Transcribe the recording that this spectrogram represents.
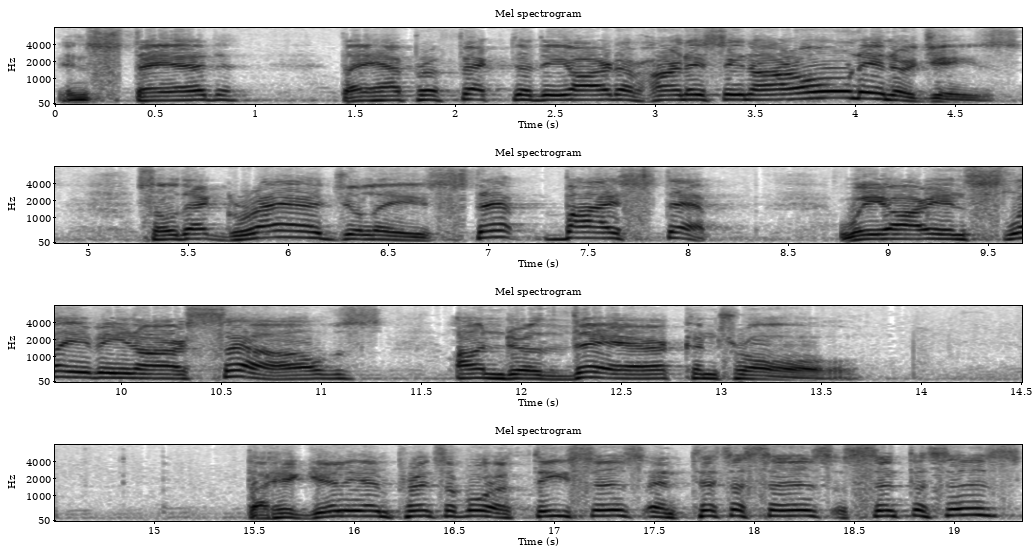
Instead, they have perfected the art of harnessing our own energies so that gradually, step by step, we are enslaving ourselves under their control. The Hegelian principle of thesis, antithesis, synthesis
